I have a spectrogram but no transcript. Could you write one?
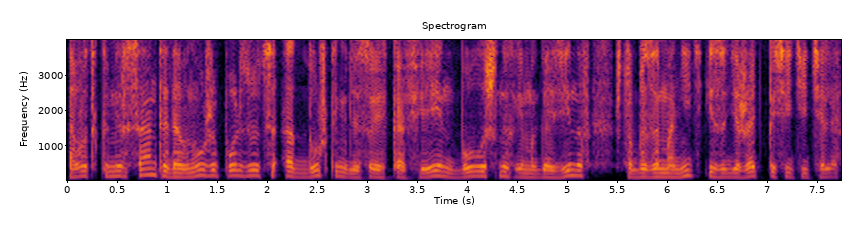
А вот коммерсанты давно уже пользуются отдушками для своих кофеин, булочных и магазинов, чтобы заманить и задержать посетителя,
